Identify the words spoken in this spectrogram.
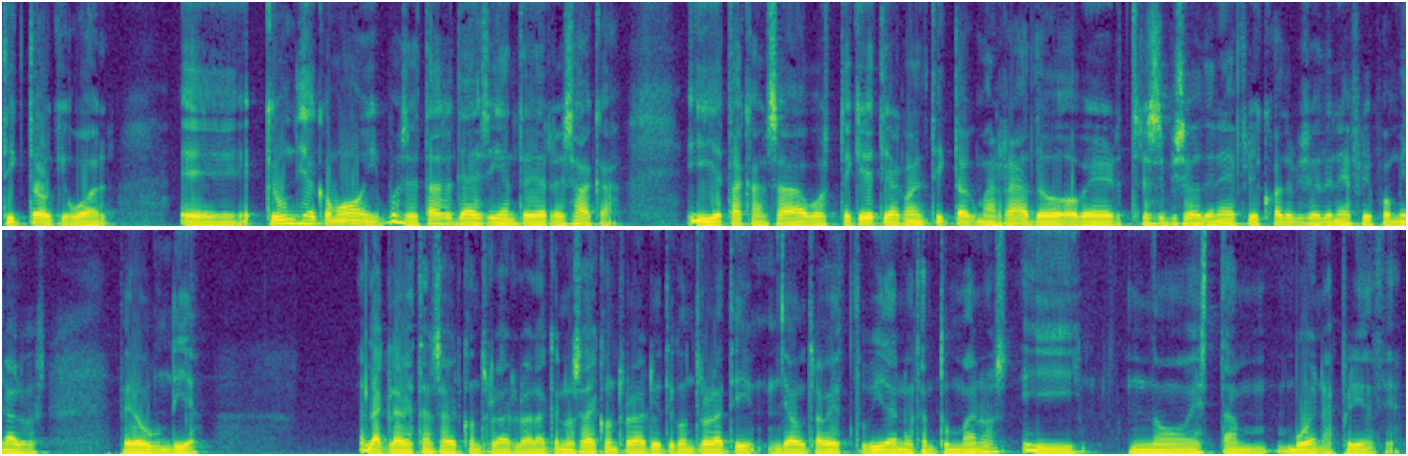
TikTok igual. Eh, que un día como hoy, pues estás el día siguiente de resaca y estás cansado, pues te quieres tirar con el TikTok más rato o ver tres episodios de Netflix, cuatro episodios de Netflix, pues míralos. Pero un día. La clave está en saber controlarlo. A la que no sabes controlarlo y te controla a ti, ya otra vez tu vida no está en tus manos y no es tan buena experiencia.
